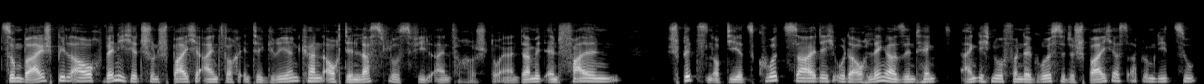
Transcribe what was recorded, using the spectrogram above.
zum Beispiel auch, wenn ich jetzt schon Speicher einfach integrieren kann, auch den Lastfluss viel einfacher steuern. Damit entfallen Spitzen, ob die jetzt kurzzeitig oder auch länger sind, hängt eigentlich nur von der Größe des Speichers ab, um die zu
